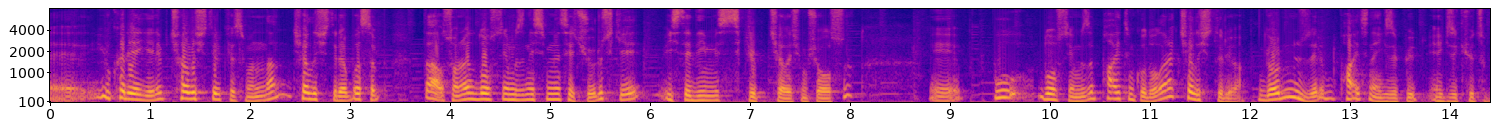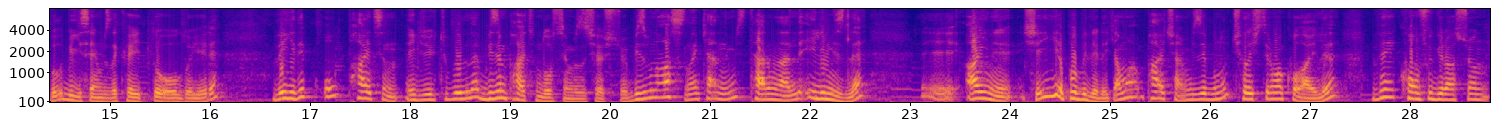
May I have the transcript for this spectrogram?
Ee, yukarıya gelip çalıştır kısmından çalıştıra basıp daha sonra dosyamızın ismini seçiyoruz ki istediğimiz script çalışmış olsun. Ee, bu dosyamızı Python kodu olarak çalıştırıyor. Gördüğünüz üzere bu Python executable bilgisayarımızda kayıtlı olduğu yere ve gidip o Python executable ile bizim Python dosyamızı çalıştırıyor. Biz bunu aslında kendimiz terminalde elimizle e, aynı şeyi yapabilirdik ama PyCharm bize bunu çalıştırma kolaylığı ve konfigürasyon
